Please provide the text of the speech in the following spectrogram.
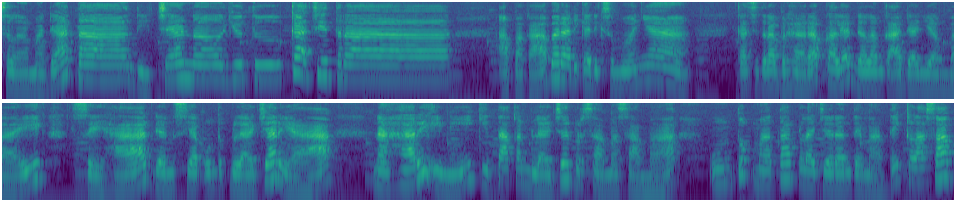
Selamat datang di channel youtube Kak Citra Apa kabar adik-adik semuanya? Kak Citra berharap kalian dalam keadaan yang baik, sehat, dan siap untuk belajar ya Nah hari ini kita akan belajar bersama-sama untuk mata pelajaran tematik kelas 1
